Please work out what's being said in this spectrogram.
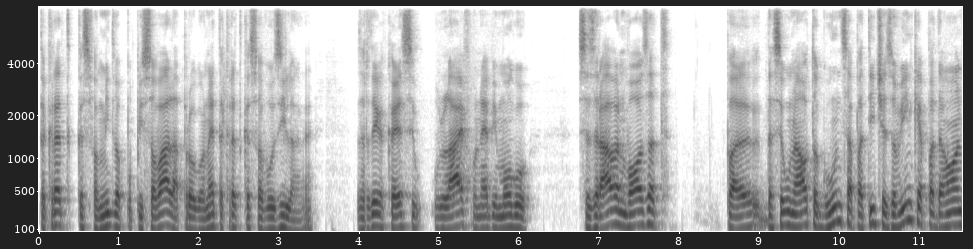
takrat, ko smo mi dva popisovala progo, ne takrat, ko smo vozila. Ne. Zaradi tega, ker jaz v lifeu ne bi mogel se zraven voziti, pa da se un avto gunca, pa ti čez ovinke, pa da, on,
